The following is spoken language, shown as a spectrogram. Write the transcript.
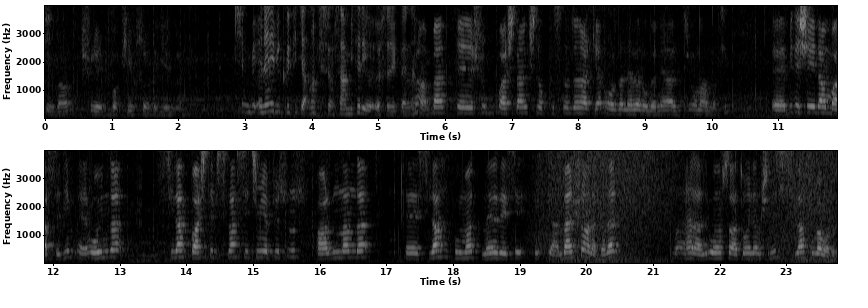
Şuradan şuraya bir bakayım sonra da geri döneyim. Şimdi bir önemli bir kritik yapmak istiyorum. Sen bitir göstereceklerini. Tamam ben e, şu başlangıç noktasına dönerken orada neler oluyor neler bitiyor onu anlatayım. E, bir de şeyden bahsedeyim. E, oyunda silah başta bir silah seçimi yapıyorsunuz. Ardından da e, silah bulmak neredeyse yani ben şu ana kadar herhalde bir 10 saat oynamışımdır hiç silah bulamadım.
